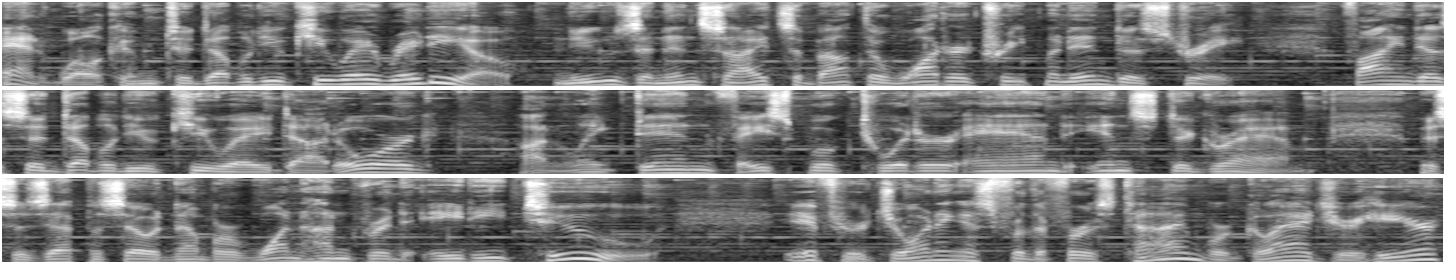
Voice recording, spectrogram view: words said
And welcome to WQA Radio, news and insights about the water treatment industry. Find us at WQA.org on LinkedIn, Facebook, Twitter, and Instagram. This is episode number 182. If you're joining us for the first time, we're glad you're here.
